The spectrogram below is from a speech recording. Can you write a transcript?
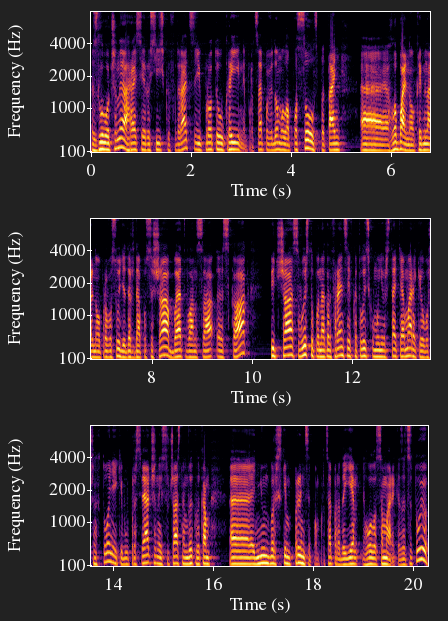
злочини агресії Російської Федерації проти України. Про це повідомила посол з питань е, глобального кримінального правосуддя Держдепу США Бет Ван е, Скак під час виступу на конференції в Католицькому університеті Америки у Вашингтоні, який був присвячений сучасним викликам е, Нюнбергським принципам. Про це передає Голос Америки. Зацитую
